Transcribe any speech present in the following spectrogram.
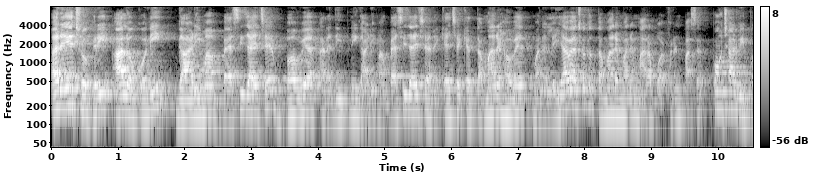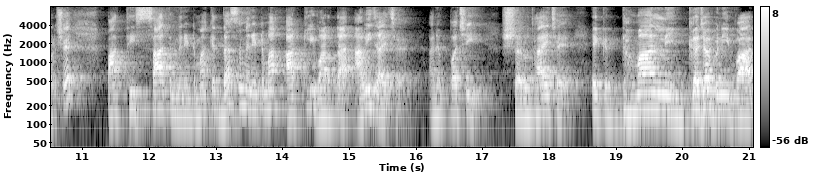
અને એ છોકરી આ લોકોની ગાડીમાં બેસી જાય છે, ભવ્ય અને દીપની ગાડીમાં બેસી જાય છે અને કહે છે કે તમારે હવે મને લઈ આવ્યા છો તો તમારે મને મારા બોયફ્રેન્ડ પાસે પહોંચાડવી પડશે. પાંચથી સાત મિનિટમાં કે દસ મિનિટમાં આટલી વાર્તા આવી જાય છે અને પછી શરૂ થાય છે એક ધમાલની ગજબની વાત.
